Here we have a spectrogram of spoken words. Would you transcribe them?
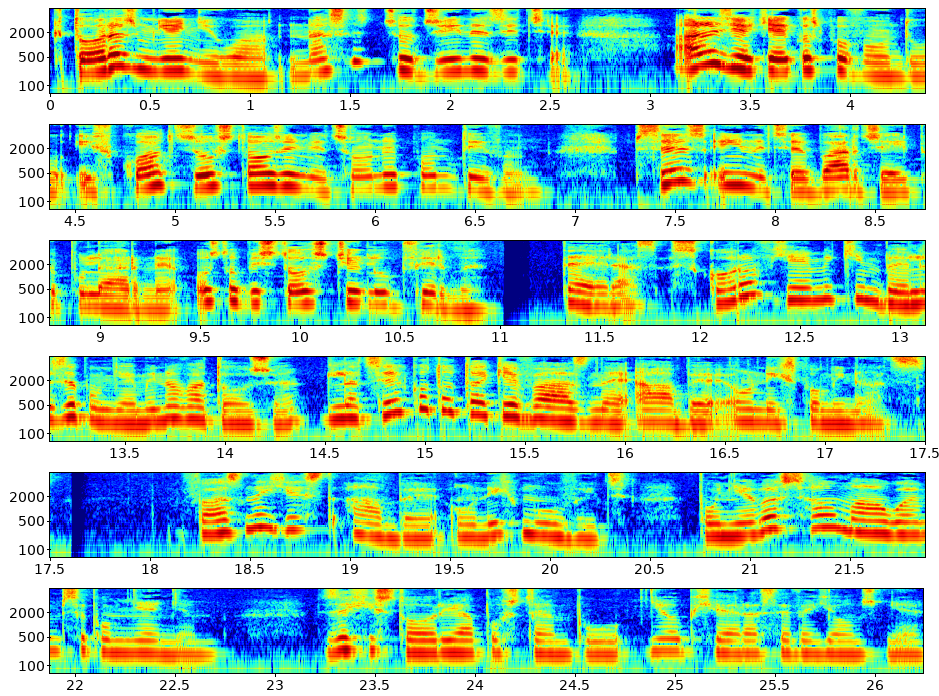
która zmieniła nasze codzienne życie, ale z jakiegoś powodu ich wkład został zamieciony pod dywan przez inne bardziej popularne osobistości lub firmy. Teraz, skoro wiemy, kim byli zapomniani innowatorzy, dlaczego to takie ważne, aby o nich wspominać? Ważne jest, aby o nich mówić, ponieważ są małym zapomnieniem, że historia postępu nie opiera się wyłącznie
